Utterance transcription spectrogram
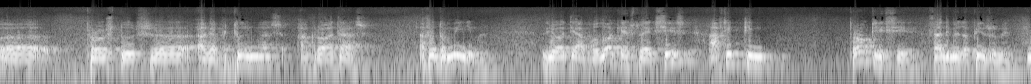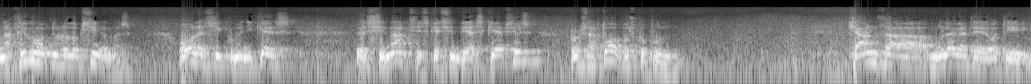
ε, προς τους ε, αγαπητούς μας ακροατάς. Αυτό το μήνυμα διότι από εδώ και στο εξής αυτή την πρόκληση θα αντιμετωπίζουμε. Να φύγουμε από την ορθοδοξία μας. Όλες οι οικουμενικές ε, συνάξεις και συνδιασκέψεις προς αυτό αποσκοπούν. Και αν θα μου λέγατε ότι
